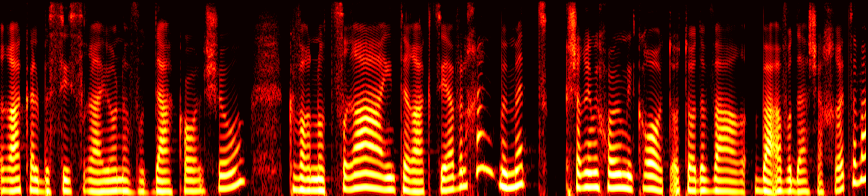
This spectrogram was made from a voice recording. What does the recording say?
רק על בסיס רעיון עבודה כלשהו, כבר נוצרה אינטראקציה, ולכן באמת קשרים יכולים לקרות אותו דבר בעבודה שאחרי צבא,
